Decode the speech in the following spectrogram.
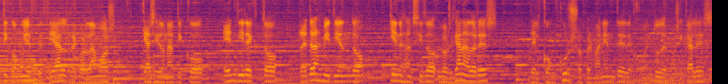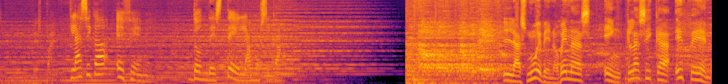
ático muy especial. Recordamos que ha sido un ático en directo, retransmitiendo quiénes han sido los ganadores del concurso permanente de juventudes musicales de España. Clásica FM, donde esté la música. Las nueve novenas en Clásica FM.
